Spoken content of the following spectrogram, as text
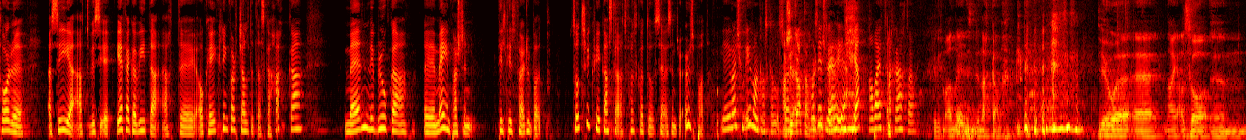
tår å si at hvis jeg, jeg fikk vite at uh, ok, kringkvarspene det skal hakka, men vi bruker uh, meienparsen en person til bød så tror vi ganske at folk har oss under øres på det. Ja, jeg vet ikke om Ivan kan skal låsa. Han sitter rätt Han sitter där, ja. ja. Han vet akkurat det. Det är som andra är det nackan. Jo, eh nej alltså ehm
